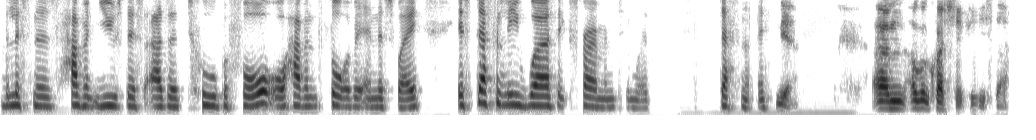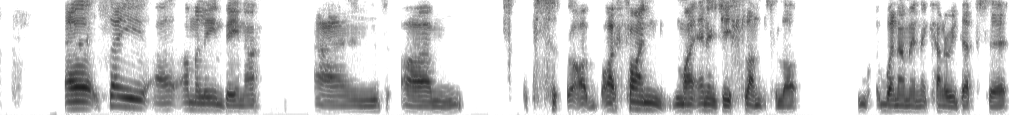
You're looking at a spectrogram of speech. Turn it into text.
the listeners haven't used this as a tool before or haven't thought of it in this way, it's definitely worth experimenting with. Definitely. Yeah. Um, I've got a question for you, Steph. Uh, say uh, I'm a lean beaner and um, I find my energy slumps a lot when I'm in a calorie deficit.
